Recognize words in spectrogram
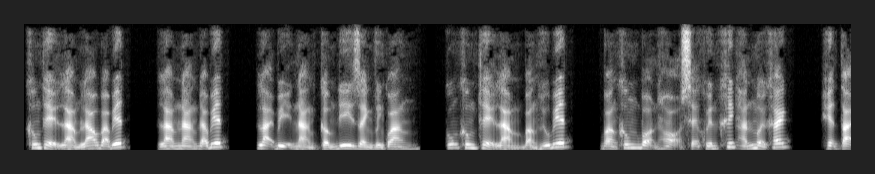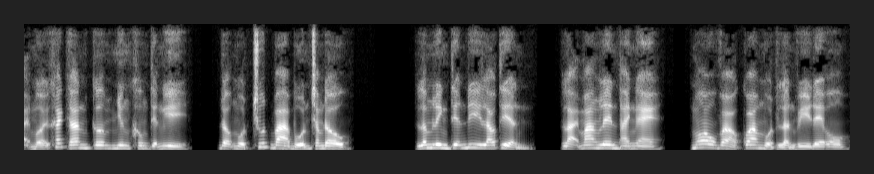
không thể làm Lao bà biết, làm nàng đã biết, lại bị nàng cầm đi giành vinh quang, cũng không thể làm bằng hữu biết, bằng không bọn họ sẽ khuyến khích hắn mời khách, hiện tại mời khách ăn cơm nhưng không tiện nghi, động một chút ba bốn trăm đâu. Lâm Linh tiến đi lão tiền, lại mang lên thai nghe, mau vào qua một lần video,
